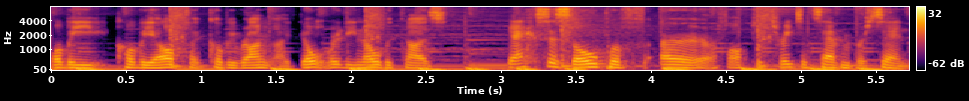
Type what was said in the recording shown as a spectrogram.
Could be, could be off, I could be wrong. I don't really know because the excess slope of, er, of up to 3 to 7%.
